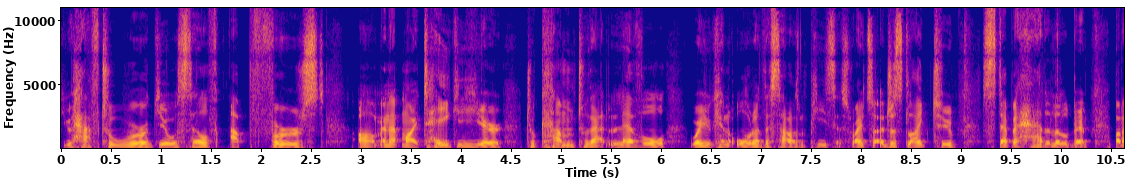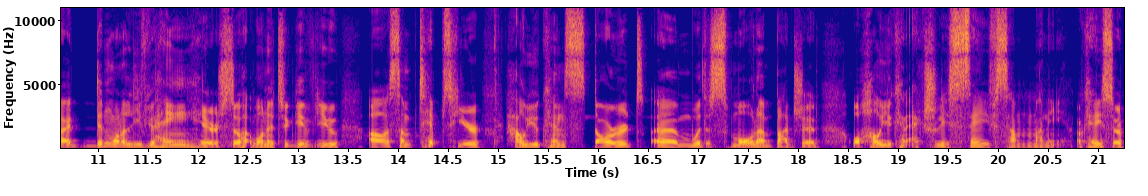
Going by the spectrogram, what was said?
you have to work yourself up first um, and that might take a year to come to that level where you can order the thousand pieces, right? So I just like to step ahead a little bit, but I didn't want to leave you hanging here. So I wanted to give you uh, some tips here how you can start um, with a smaller budget or how you can actually save some money. Okay, so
